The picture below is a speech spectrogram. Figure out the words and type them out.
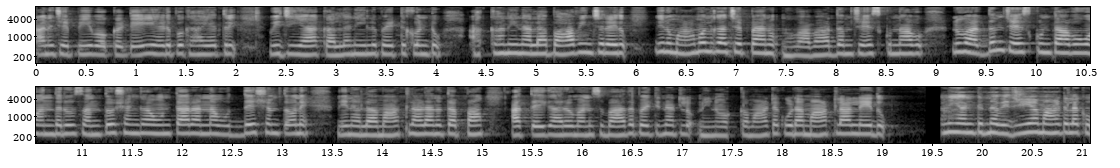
అని చెప్పి ఒక్కటే ఏడుపు గాయత్రి. విజయ కళ్ళ నీళ్ళు పెట్టుకుంటూ అక్క నేను అలా భావించలేదు. నేను మామూలుగా చెప్పాను. నువ్వు అపార్థం చేసుకున్నావు. నువ్వు అర్థం చేసుకుంటావు అందరూ సంతోషంగా ఉంటారన్న ఉద్దేశంతోనే నేను అలా మాట్లాడాను తప్ప అత్తయ్య గారు మనసు బాధ పెట్టినట్లు నేను ఒక్క మాట కూడా మాట్లాడలేదు. అని అంటున్న విజయ మాటలకు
